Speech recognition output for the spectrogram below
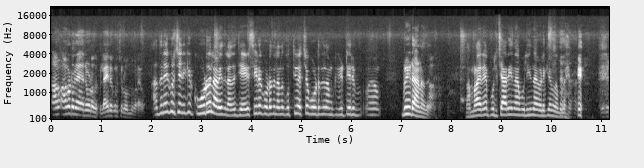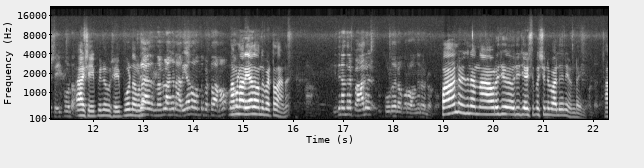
അവിടെ ഒരു അതിനെ കുറിച്ചുള്ള ഒന്ന് പറയാമോ? അതിനെക്കുറിച്ച് എനിക്ക് കൂടുതൽ അറിയത്തില്ല. അത് ജേഴ്സിയുടെ കൂട്ടത്തിൽ അന്ന് കുത്തിവെച്ച കൂട്ടത്തിൽ നമുക്ക് കിട്ടിയൊരു ബ്രീഡാണത്. നമ്മളതിനെ പുലിച്ചാറി എന്നാ പുലി എന്നാ വിളിക്കുന്നത് നമ്മളെ ആ ഷേപ്പിന്റെ ഷേപ്പ് കൊണ്ട് നമ്മൾ നമ്മൾ അങ്ങനെ അറിയാതെ വന്ന് പെട്ടതാണോ? നമ്മൾ അറിയാതെ വന്ന് പെട്ടതാണ്. ഇതിനന്തരം പാൽ കൂടുതലോ കുറവോ അങ്ങനെ പാൽ ഇതിന് ആവറേജ് ഒരു ജേഴ്സി പശുവിന്റെ പാൽ തന്നെ ഉണ്ടായിരുന്നു. ആ.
